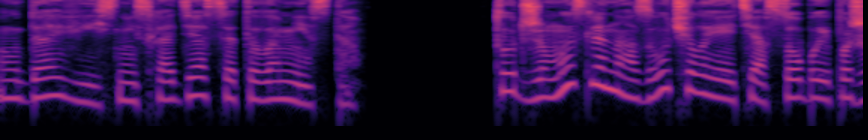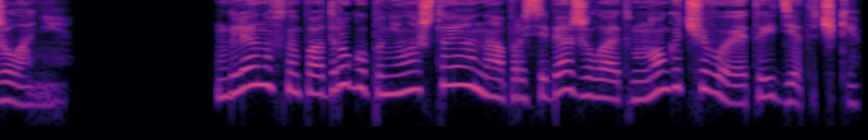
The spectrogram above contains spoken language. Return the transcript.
«Удавись, не сходя с этого места». Тут же мысленно озвучила я эти особые пожелания. Глянув на подругу, поняла, что и она про себя желает много чего этой деточки.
